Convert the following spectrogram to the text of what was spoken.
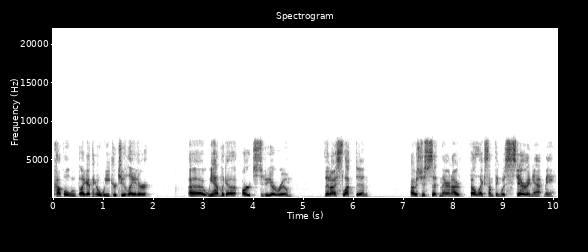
couple, like I think a week or two later. Uh, we had like a art studio room that I slept in. I was just sitting there, and I felt like something was staring at me.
